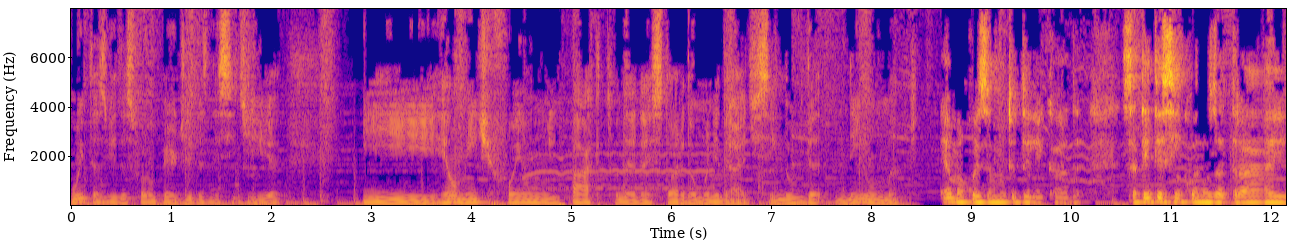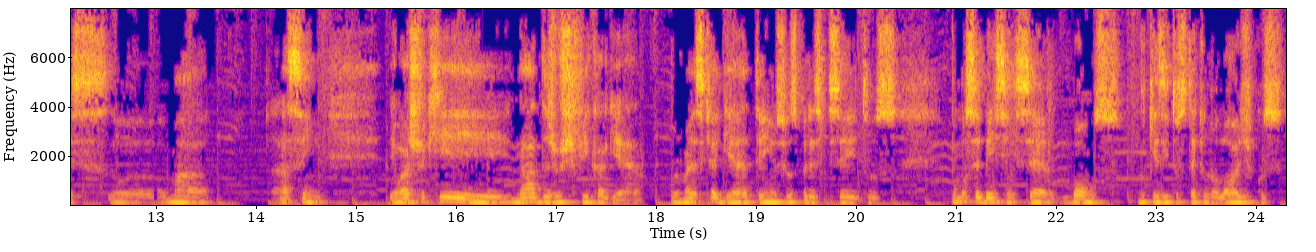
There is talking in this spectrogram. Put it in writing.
muitas vidas foram perdidas nesse dia e realmente foi um impacto né, na história da humanidade, sem dúvida nenhuma. É uma coisa muito delicada. 75 anos atrás, uma. Assim, eu acho que nada justifica a guerra. Por mais que a guerra tenha os seus preceitos vamos ser bem sinceros, bons em quesitos tecnológicos,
